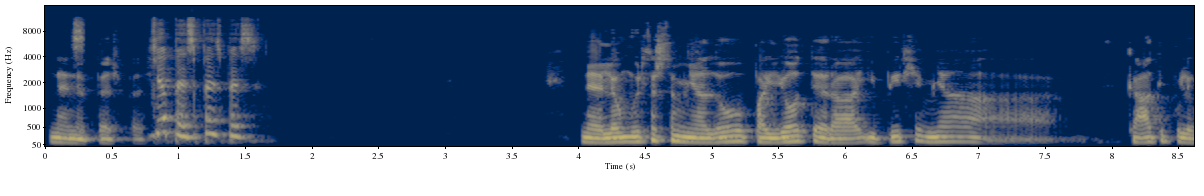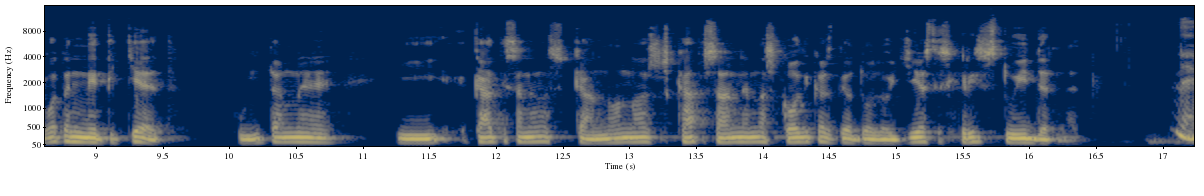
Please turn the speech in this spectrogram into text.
Ναι, ναι, πες, πες. Για πες, πες, πες. Ναι, λέω, μου ήρθε στο μυαλό παλιότερα υπήρχε μια, κάτι που λεγόταν netiquette, που ήταν η, κάτι σαν ένας κανόνας, σαν ένας κώδικας διοντολογίας της χρήσης του ίντερνετ. Ναι.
